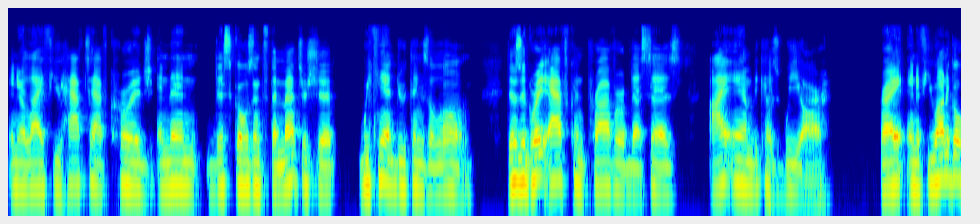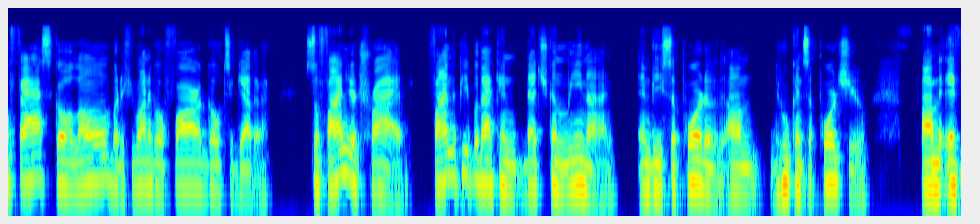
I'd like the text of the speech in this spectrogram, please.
in your life, you have to have courage. And then this goes into the mentorship. We can't do things alone. There's a great African proverb that says, I am because we are. Right. And if you want to go fast, go alone. But if you want to go far, go together. So find your tribe. Find the people that can that you can lean on and be supportive um who can support you um if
